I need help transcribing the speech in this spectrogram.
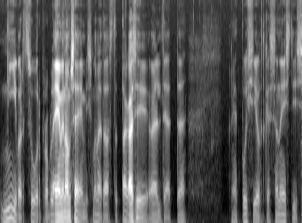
niivõrd suur probleem enam see, mis mõned aastad tagasi öeldi, et et bussijuht, kes on Eestis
